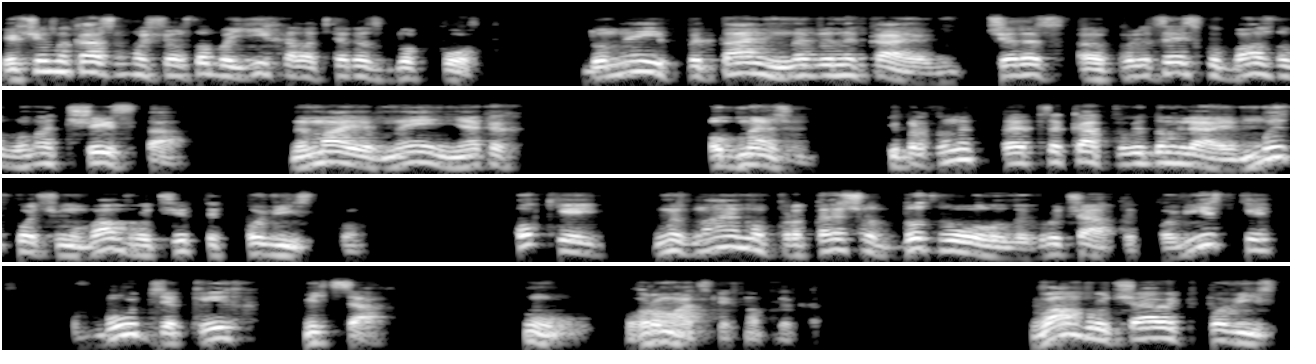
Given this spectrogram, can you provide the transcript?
Якщо ми кажемо, що особа їхала через блокпост, до неї питань не виникає. Через е, поліцейську базу вона чиста, немає в неї ніяких обмежень. І представник ТЦК повідомляє: ми хочемо вам вручити повістку. Окей, ми знаємо про те, що дозволили вручати повістки в будь-яких місцях, ну, громадських, наприклад. Вам вручають повістку.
